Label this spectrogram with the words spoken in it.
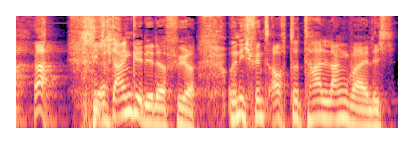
ich danke dir dafür. Und ich find's auch total langweilig.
